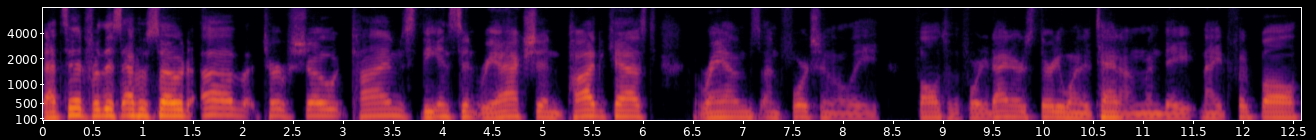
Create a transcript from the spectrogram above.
That's it for this episode of Turf Show Times, the Instant Reaction podcast. Rams, unfortunately, fall to the 49ers 31 to 10 on Monday Night Football.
